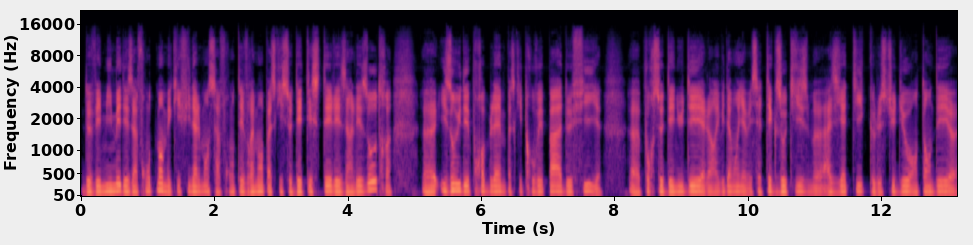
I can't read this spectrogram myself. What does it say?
devaient mimer des affrontements, mais qui finalement s'affrontaient vraiment parce qu'ils se détestaient les uns les autres. ils ont eu des problèmes parce qu'ils trouvaient pas de filles euh, pour se dénuder. Alors évidemment, il y avait cet exotisme asiatique que le studio entendait euh,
